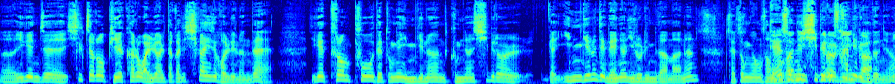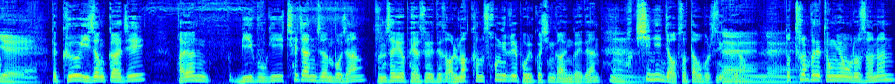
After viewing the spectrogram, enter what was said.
어, 이게 이제 실제로 비핵화를 완료할 때까지 시간이 걸리는데 이게 트럼프 대통령 임기는 금년 11월 그러니까 임기는 이제 내년 1월입니다마는 대통령 선거가 대선이 11월 3일이거든요. 예. 근데 그 이전까지 과연 미국이 체전전 보장, 군사협 배수에 대해서 얼마큼 성의를 보일 것인가 하는 거에 대한 음. 확신이 이제 없었다고 볼 수 있고요. 네, 네. 또 트럼프 대통령으로서는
